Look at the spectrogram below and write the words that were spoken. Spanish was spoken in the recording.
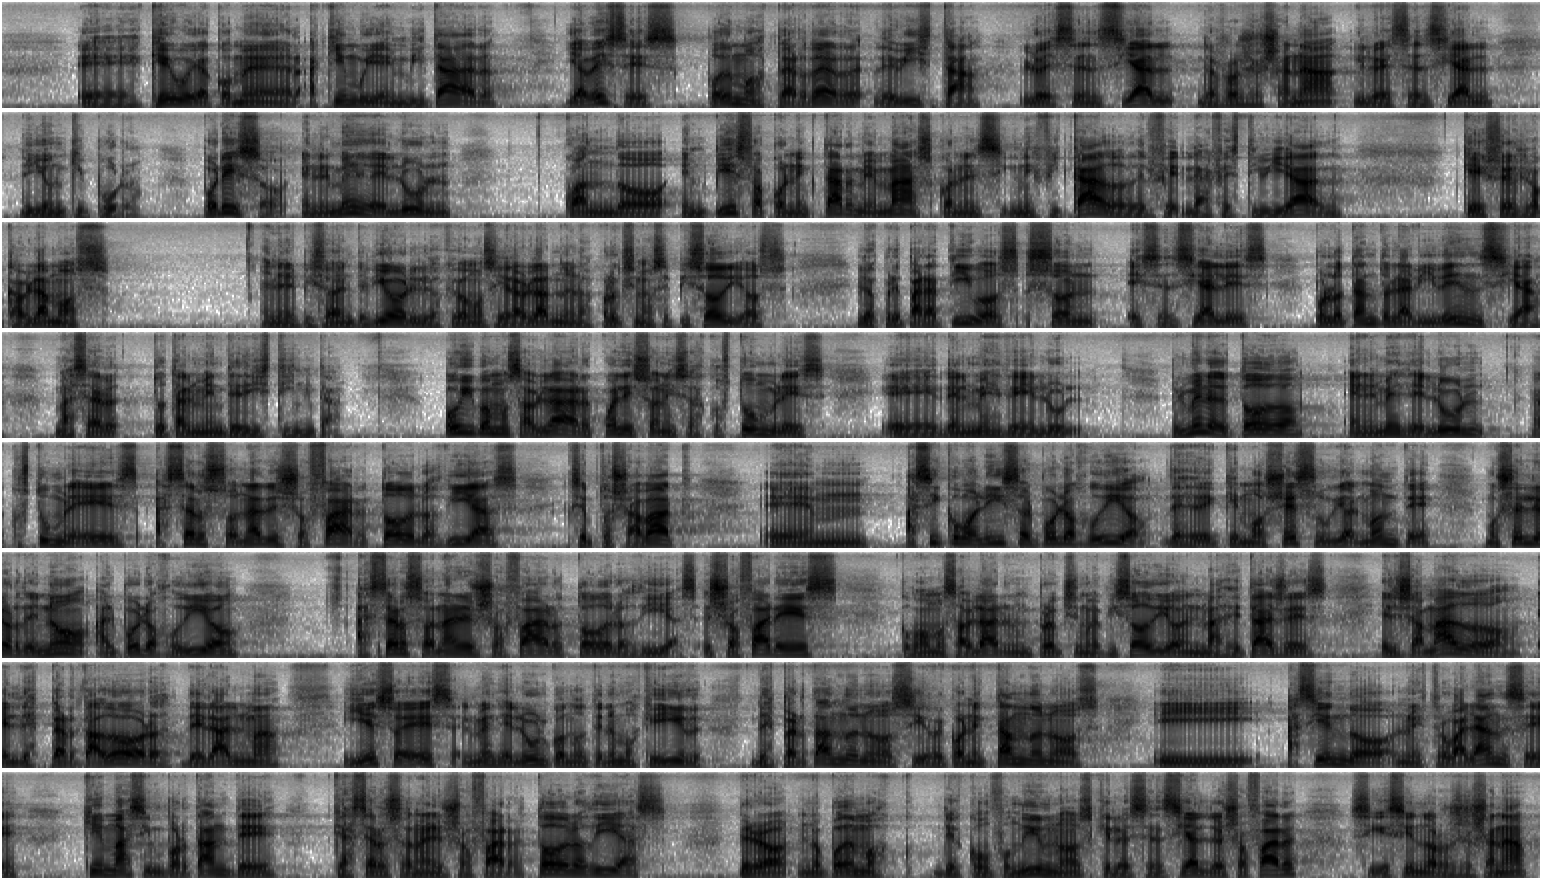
Eh, ¿Qué voy a comer? ¿A quién voy a invitar? Y a veces podemos perder de vista lo esencial de Rosh Hashanah y lo esencial de Yom Kippur. Por eso, en el mes de Lul, cuando empiezo a conectarme más con el significado de la festividad, que eso es lo que hablamos en el episodio anterior y los que vamos a ir hablando en los próximos episodios, los preparativos son esenciales, por lo tanto la vivencia va a ser totalmente distinta. Hoy vamos a hablar cuáles son esas costumbres eh, del mes de Lul. Primero de todo, en el mes de Lul, la costumbre es hacer sonar el shofar todos los días, excepto Shabbat, Em, así como lo hizo el pueblo judío, desde que Moshe subió al monte, Moshe le ordenó al pueblo judío hacer sonar el shofar todos los días. El shofar es, como vamos a hablar en un próximo episodio, en más detalles, el llamado, el despertador del alma. Y eso es el mes de Lul cuando tenemos que ir despertándonos y reconectándonos y haciendo nuestro balance. ¿Qué más importante que hacer sonar el shofar todos los días? pero no podemos desconfundirnos que lo esencial del shofar sigue siendo Rosh Hashanah.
